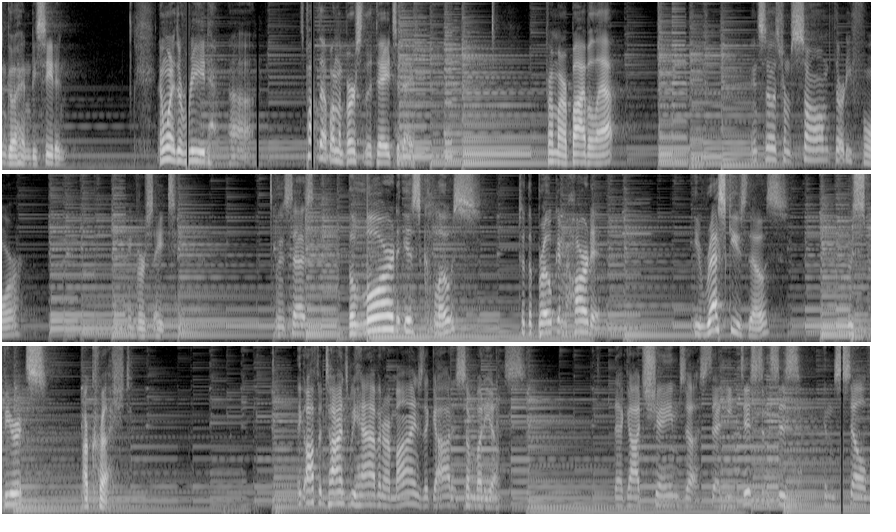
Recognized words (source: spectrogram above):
Go ahead and be seated. I wanted to read, uh, it's popped up on the verse of the day today from our Bible app. And so it's from Psalm 34, in verse 18. And it says, The Lord is close to the brokenhearted, He rescues those whose spirits are crushed. I think oftentimes we have in our minds that God is somebody else, that God shames us, that He distances Himself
